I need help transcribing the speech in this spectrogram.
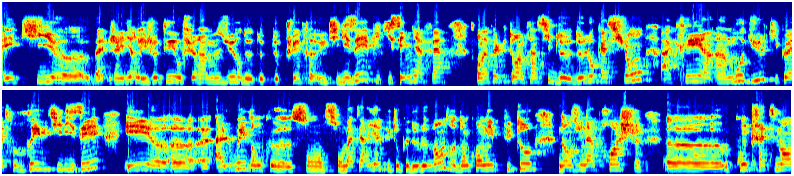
et qui, bah, j'allais dire, les jeter au fur et à mesure de, de, plus être utilisés, et puis qui s'est mis à faire ce qu'on appelle plutôt un principe de, location, à créer un, un module qui peut être réutilisé et euh, euh, allouer donc euh, son, matériel plutôt que de le vendre. Donc on est plutôt dans une approche concrètement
